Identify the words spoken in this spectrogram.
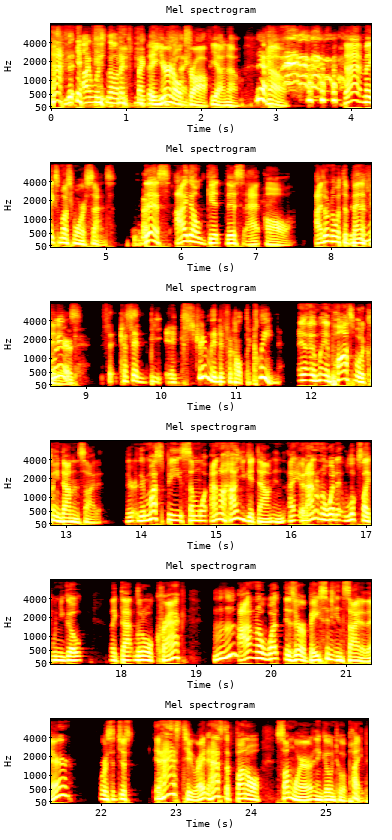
I was not expecting. A urinal trough. Yeah, no. Yeah. No. that makes much more sense. This, I don't get this at all. I don't know what the This benefit is weird. Because it'd be extremely difficult to clean. Im- um, impossible to clean down inside it. There, there must be some. I don't know how you get down, in, I, and I don't know what it looks like when you go like that little crack. Mhm. I don't know what is there a basin inside of there, or is it just? It has to, right? It has to funnel somewhere and go into a pipe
